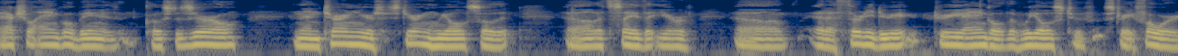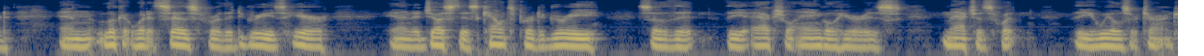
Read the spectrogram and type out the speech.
the actual angle being close to zero, and then turn your steering wheel so that, uh, let's say that you're uh, at a 30 degree, degree angle, the wheels to straight forward, and look at what it says for the degrees here, and adjust this counts per degree so that the actual angle here is matches what the wheels are turned.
